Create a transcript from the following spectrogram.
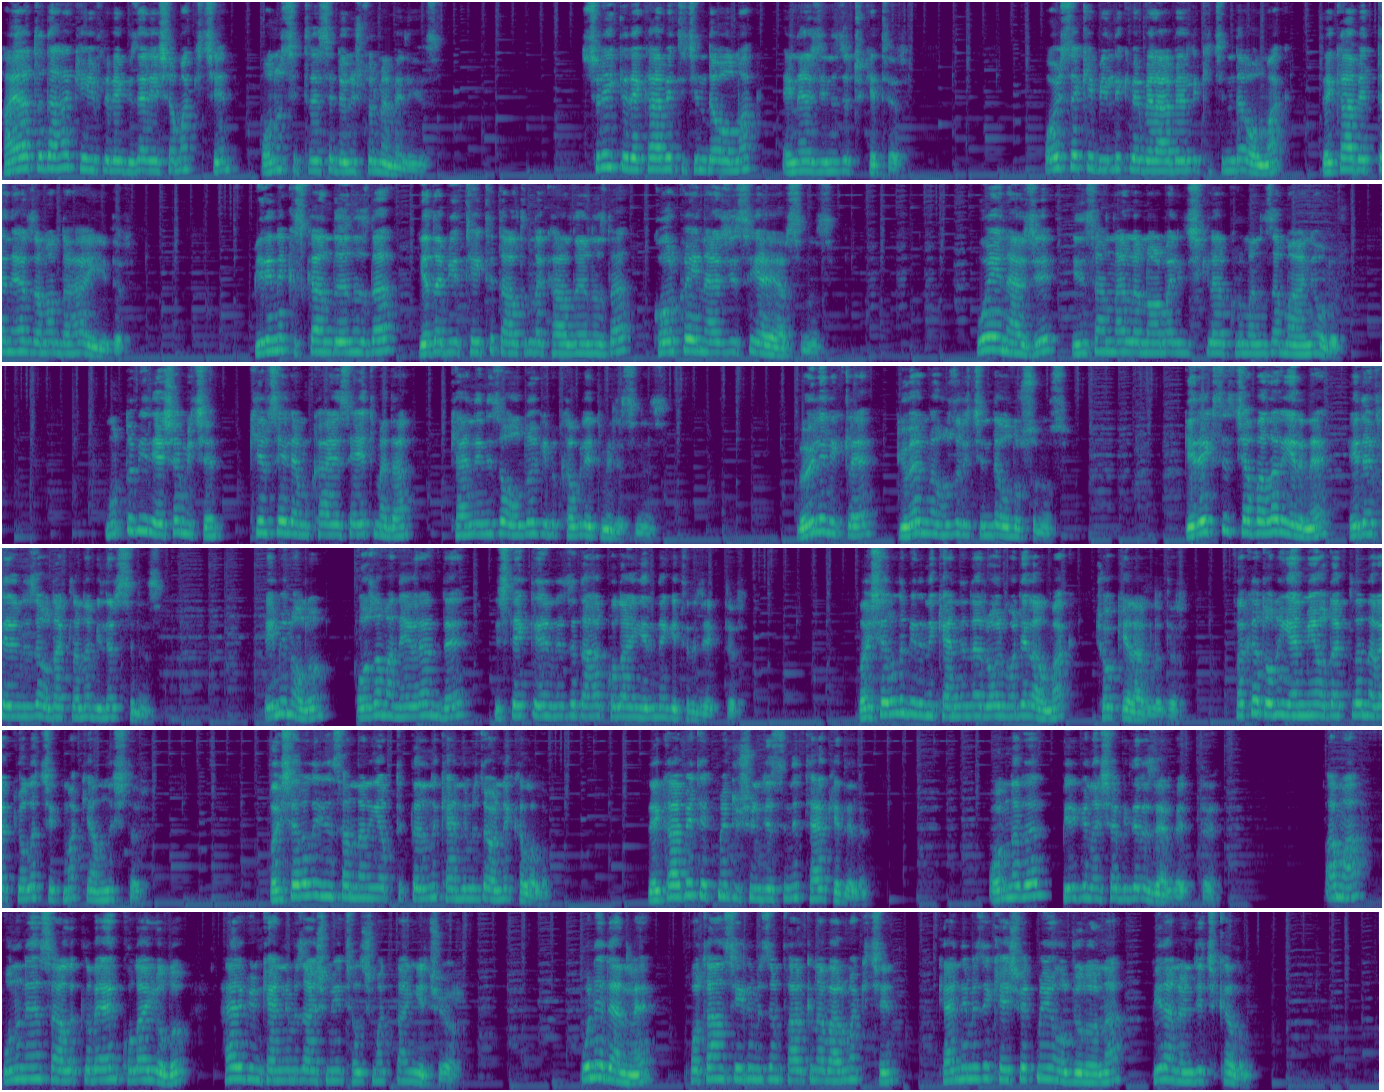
Hayatı daha keyifli ve güzel yaşamak için onu strese dönüştürmemeliyiz. Sürekli rekabet içinde olmak enerjinizi tüketir. Oysa ki birlik ve beraberlik içinde olmak rekabetten her zaman daha iyidir. Birini kıskandığınızda ya da bir tehdit altında kaldığınızda korku enerjisi yayarsınız. Bu enerji insanlarla normal ilişkiler kurmanıza mani olur. Mutlu bir yaşam için kimseyle mukayese etmeden kendinizi olduğu gibi kabul etmelisiniz. Böylelikle güven ve huzur içinde olursunuz. Gereksiz çabalar yerine hedeflerinize odaklanabilirsiniz. Emin olun, o zaman evren de isteklerinizi daha kolay yerine getirecektir. Başarılı birini kendine rol model almak çok yararlıdır. Fakat onu yenmeye odaklanarak yola çıkmak yanlıştır. Başarılı insanların yaptıklarını kendimize örnek alalım. Rekabet etme düşüncesini terk edelim. Onları bir gün aşabiliriz elbette. Ama bunun en sağlıklı ve en kolay yolu her gün kendimizi aşmaya çalışmaktan geçiyor. Bu nedenle potansiyelimizin farkına varmak için kendimizi keşfetme yolculuğuna bir an önce çıkalım.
